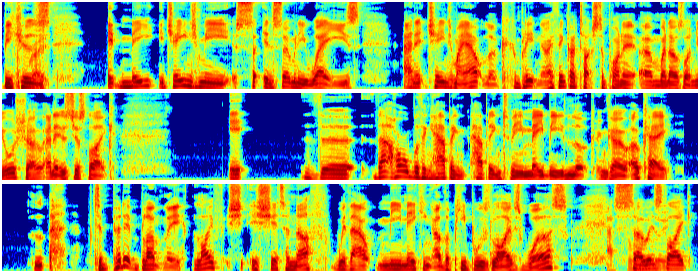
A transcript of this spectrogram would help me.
because right. it made it changed me in so many ways, and it changed my outlook completely. I think I touched upon it um, when I was on your show, and it was just like it the that horrible thing happening happening to me made me look and go, okay, to put it bluntly, life is shit enough without me making other people's lives worse. Absolutely. So it's like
